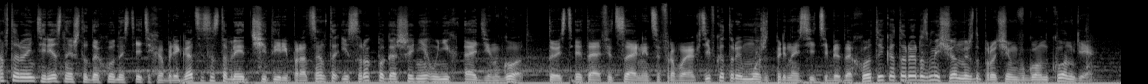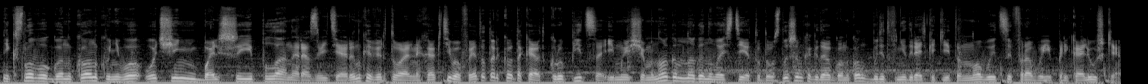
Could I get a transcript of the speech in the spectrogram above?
А второе интересное, что доходность этих облигаций составляет 4% и срок погашения у них один год. То есть это официальный цифровой актив, который может приносить тебе доход и который размещен, между прочим, в Гонконге. И, к слову, Гонконг, у него очень большие планы развития рынка виртуальных активов, и это только вот такая вот крупица, и мы еще много-много новостей оттуда услышим, когда Гонконг будет внедрять какие-то новые цифровые приколюшки.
